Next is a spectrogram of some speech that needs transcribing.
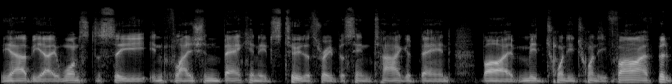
the RBA wants to see inflation back in its two to three percent target band by mid 2025. But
